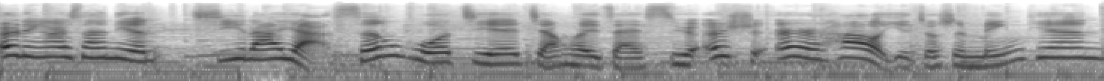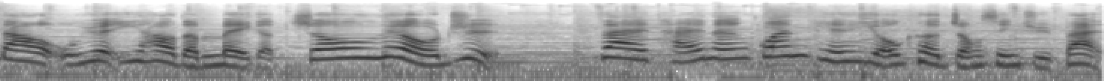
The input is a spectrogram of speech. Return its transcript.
二零二三年西拉雅生活节将会在四月二十二号，也就是明天到五月一号的每个周六日，在台南关田游客中心举办。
